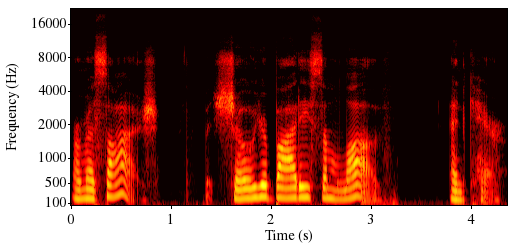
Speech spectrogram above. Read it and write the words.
or massage, but show your body some love and care.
